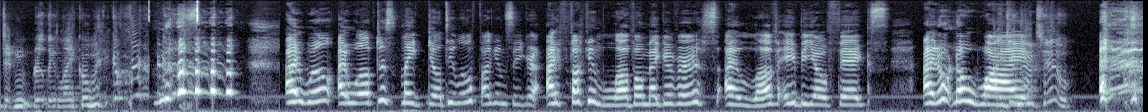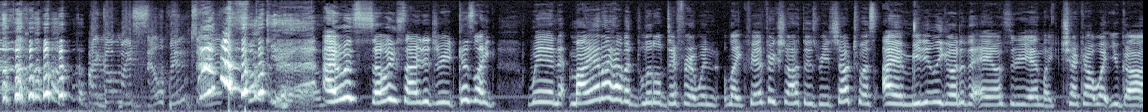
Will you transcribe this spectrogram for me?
didn't really like Omegaverse. I will I will have just my guilty little fucking secret. I fucking love Omegaverse. I love ABO Fics. I don't know why. I do too. I got myself into it. Fuck yeah. I was so excited to read because like when Maya and I have a little different when like fanfiction authors reached out to us, I immediately go to the AO3 and like check out what you got.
